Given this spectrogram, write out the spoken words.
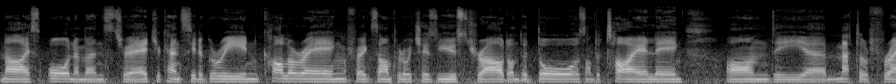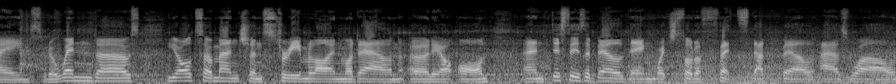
nice ornaments to it. You can see the green coloring for example which is used throughout on the doors on the tiling on the uh, metal frames for the windows. You also mentioned Streamline Modern earlier on, and this is a building which sort of fits that bill as well.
